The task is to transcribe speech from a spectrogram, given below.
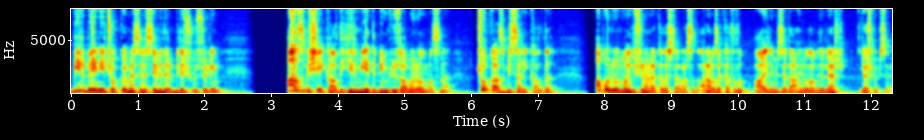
Bir beğeniyi çok görmesine sevinirim. Bir de şunu söyleyeyim. Az bir şey kaldı 27.100 abone olmasına. Çok az bir sayı kaldı. Abone olmayı düşünen arkadaşlar varsa da aramıza katılıp ailemize dahil olabilirler. Görüşmek üzere.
